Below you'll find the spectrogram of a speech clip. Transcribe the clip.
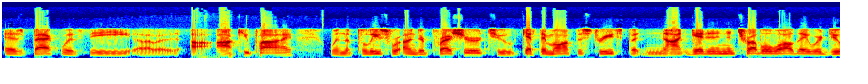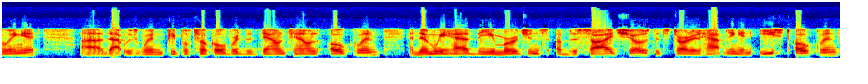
as back with the uh, Occupy, when the police were under pressure to get them off the streets, but not get in trouble while they were doing it. Uh, that was when people took over the downtown Oakland, and then we had the emergence of the sideshows that started happening in East Oakland,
